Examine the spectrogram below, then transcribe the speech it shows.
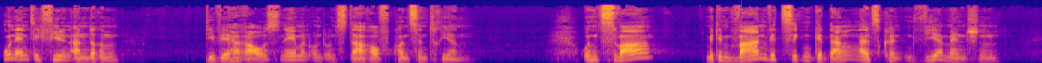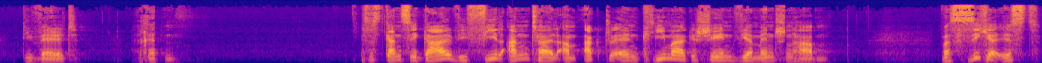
unendlich vielen anderen, die wir herausnehmen und uns darauf konzentrieren. Und zwar mit dem wahnwitzigen Gedanken, als könnten wir Menschen die Welt retten. Es ist ganz egal, wie viel Anteil am aktuellen Klimageschehen wir Menschen haben. Was sicher ist,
